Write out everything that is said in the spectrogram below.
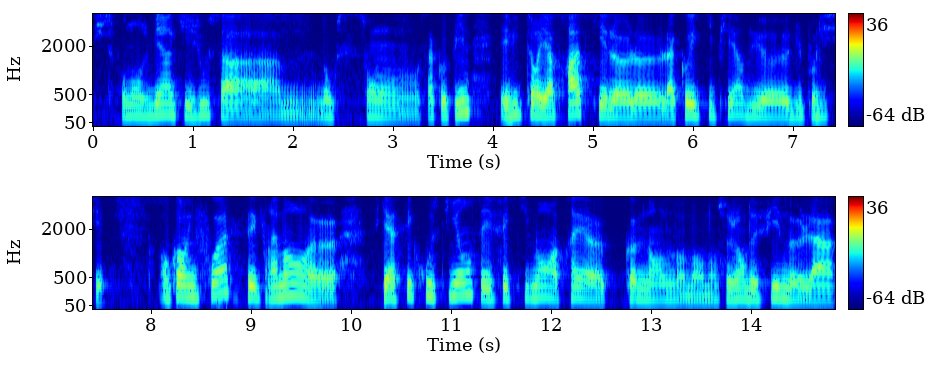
je prononce bien, qui joue sa, donc son, sa copine, et Victoria Pratt qui est la coéquipière du, euh, du, policier. Encore une fois, c'est vraiment ce qui est assez croustillant, c'est effectivement après, comme dans, dans, dans, ce genre de film, la,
